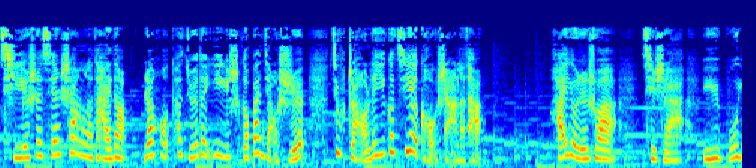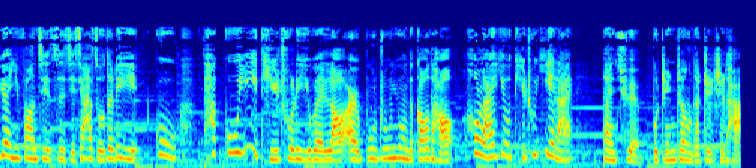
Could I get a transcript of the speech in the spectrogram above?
启是先上了台的，然后他觉得羿是个绊脚石，就找了一个借口杀了他。还有人说啊，其实啊，禹不愿意放弃自己家族的利益，故他故意提出了一位老而不中用的高陶，后来又提出羿来，但却不真正的支持他，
